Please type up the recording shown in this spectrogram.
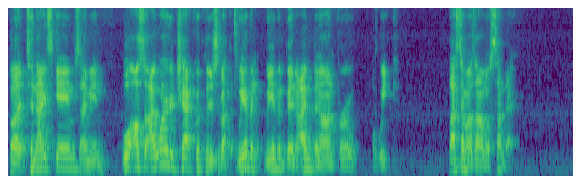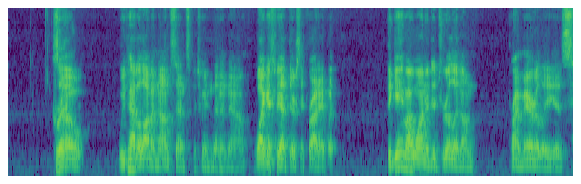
But tonight's games, I mean, well, also I wanted to chat quickly just about that. We haven't we haven't been I haven't been on for a, a week. Last time I was on was Sunday. Correct. So we've had a lot of nonsense between then and now. Well, I guess we had Thursday, Friday, but the game I wanted to drill in on primarily is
